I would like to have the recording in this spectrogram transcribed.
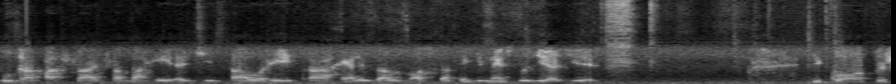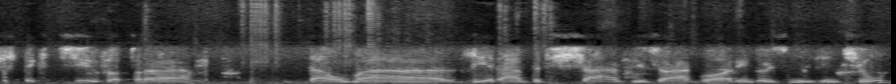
ultrapassar essa barreira digital aí para realizar os nossos atendimentos do dia a dia. E qual a perspectiva para dar uma virada de chave já agora em 2021?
